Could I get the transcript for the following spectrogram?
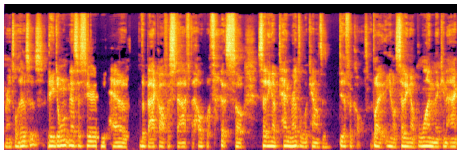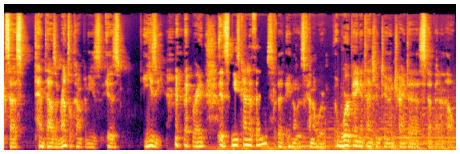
rental houses. They don't necessarily have the back office staff to help with this. So setting up 10 rental accounts is difficult. But, you know, setting up one that can access 10,000 rental companies is easy, right? It's these kind of things that, you know, is kind of where we're paying attention to and trying to step in and help.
